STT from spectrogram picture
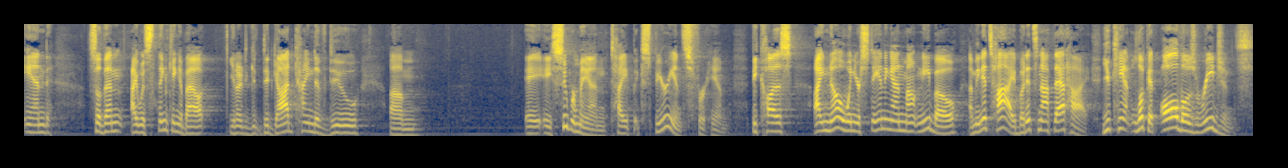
And so then I was thinking about, you know, did God kind of do um, a, a, Superman type experience for him? Because I know when you're standing on Mount Nebo, I mean, it's high, but it's not that high. You can't look at all those regions.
